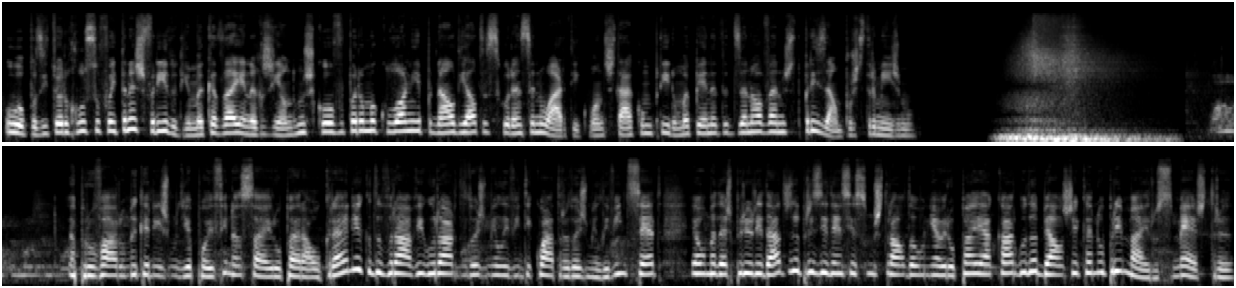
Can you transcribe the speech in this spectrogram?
O opositor russo foi transferido de uma cadeia na região de Moscovo para uma colónia penal de alta segurança no Ártico, onde está a cumprir uma pena de 19 anos de prisão por extremismo. Aprovar o mecanismo de apoio financeiro para a Ucrânia, que deverá vigorar de 2024 a 2027, é uma das prioridades da presidência semestral da União Europeia a cargo da Bélgica no primeiro semestre.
